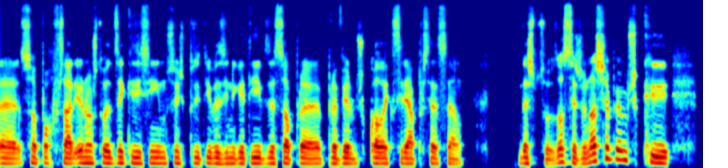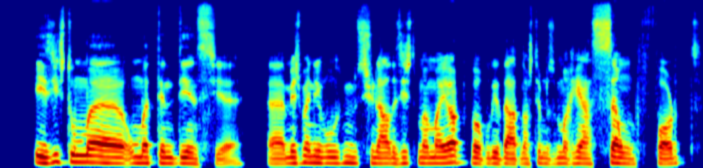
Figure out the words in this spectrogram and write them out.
Uh, só para reforçar, eu não estou a dizer que existem emoções positivas e negativas, é só para, para vermos qual é que seria a percepção das pessoas. Ou seja, nós sabemos que existe uma, uma tendência, uh, mesmo a nível emocional, existe uma maior probabilidade de nós termos uma reação forte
